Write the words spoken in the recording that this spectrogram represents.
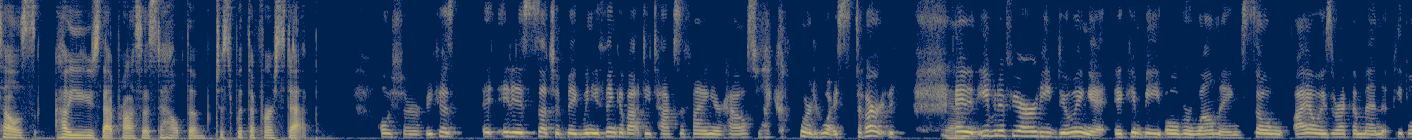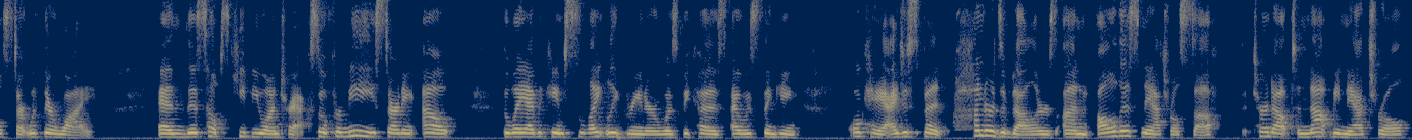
tell us how you use that process to help them just with the first step. Oh, sure. Because it, is such a big, when you think about detoxifying your house, you're like, where do I start? Yeah. And even if you're already doing it, it can be overwhelming. So I always recommend that people start with their why. And this helps keep you on track. So for me, starting out, the way I became slightly greener was because I was thinking, okay, I just spent hundreds of dollars on all this natural stuff that turned out to not be natural.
